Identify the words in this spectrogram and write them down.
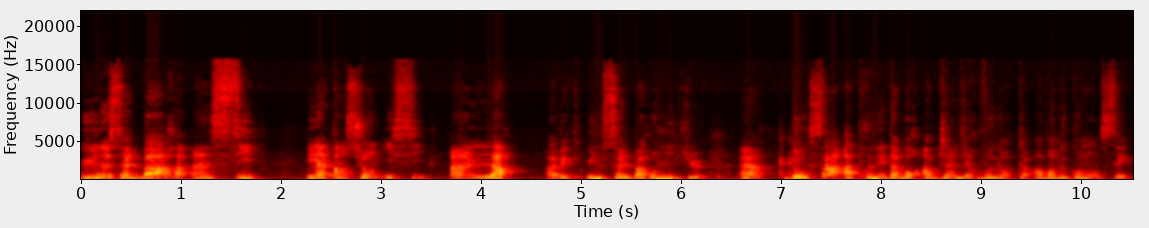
une seule barre, un si. Et attention ici, un la avec une seule barre au milieu. Hein? Donc ça, apprenez d'abord à bien lire vos notes avant de commencer.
